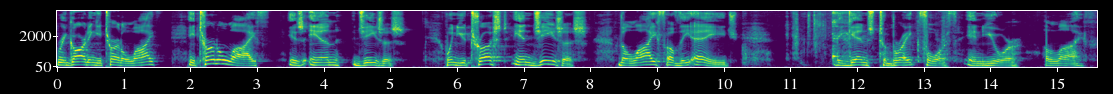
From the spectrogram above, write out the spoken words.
regarding eternal life. Eternal life is in Jesus. When you trust in Jesus, the life of the age begins to break forth in your life.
